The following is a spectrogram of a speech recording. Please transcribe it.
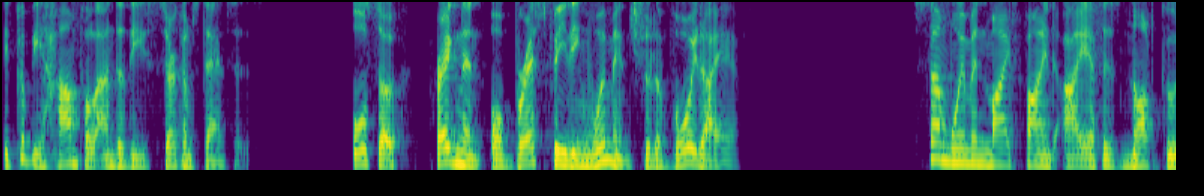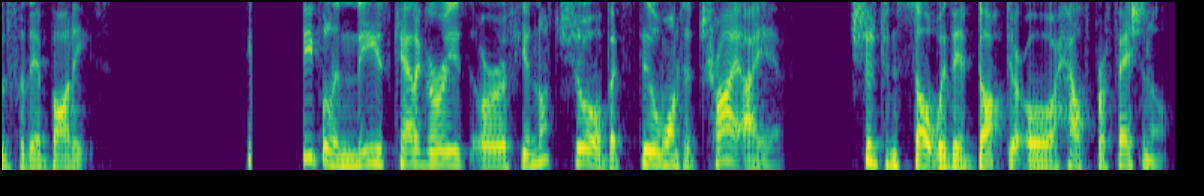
It could be harmful under these circumstances. Also, pregnant or breastfeeding women should avoid IF. Some women might find IF is not good for their bodies. People in these categories, or if you're not sure but still want to try IF, should consult with their doctor or health professional.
